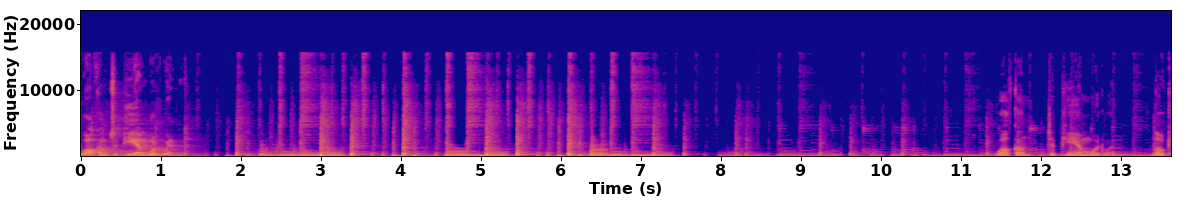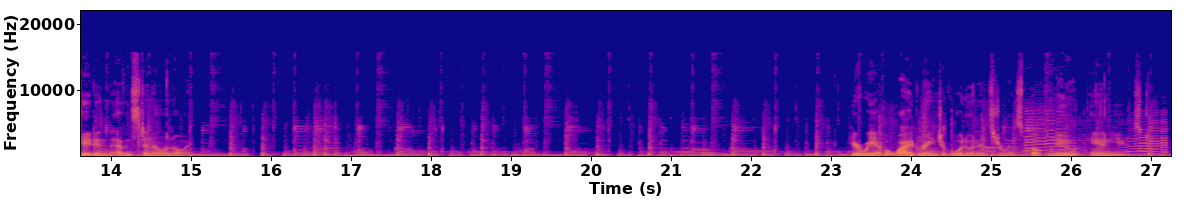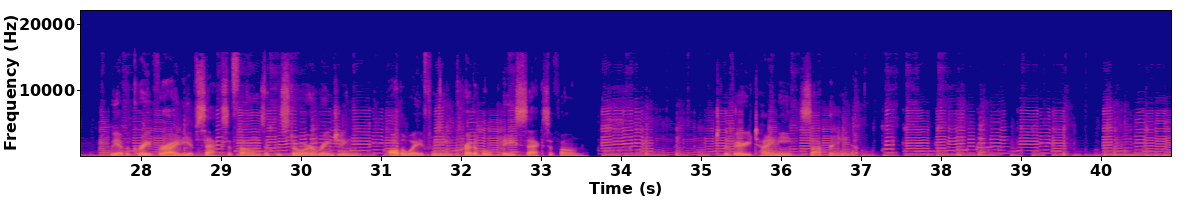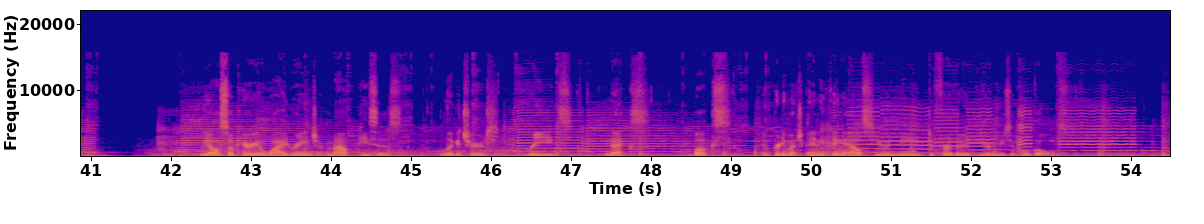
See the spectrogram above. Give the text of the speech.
Welcome to PM Woodwind. Welcome to PM Woodwind, located in Evanston, Illinois. Here we have a wide range of woodwind instruments, both new and used. We have a great variety of saxophones at the store, ranging all the way from the incredible bass saxophone to the very tiny sopranino. We also carry a wide range of mouthpieces, ligatures, reeds, necks, books, and pretty much anything else you would need to further your musical goals.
